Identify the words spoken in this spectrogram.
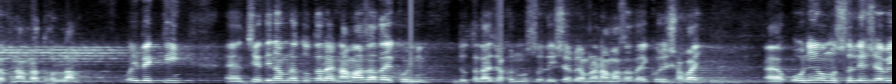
যখন আমরা ধরলাম, ওই ব্যক্তি যেদিন আমরা দোতলায় নামাজ আদায় করি, দোতলায় যখন মুসল্লি হিসাবে আমরা নামাজ আদায় করি সবাই উনিও মুসল্লি হিসাবে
